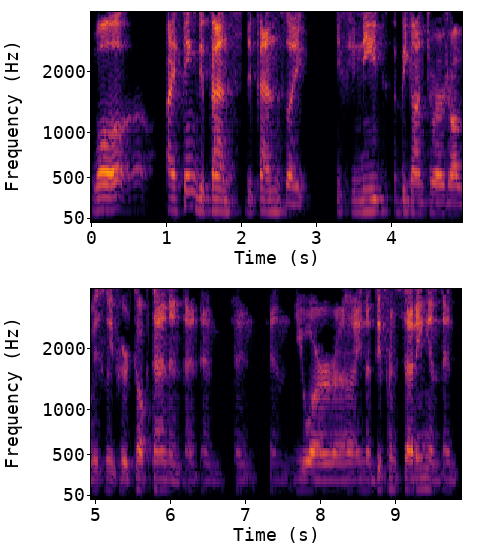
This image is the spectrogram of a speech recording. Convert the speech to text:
Well, I think depends. Depends. Like if you need a big entourage, obviously, if you're top ten and and and and and you are uh, in a different setting and and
